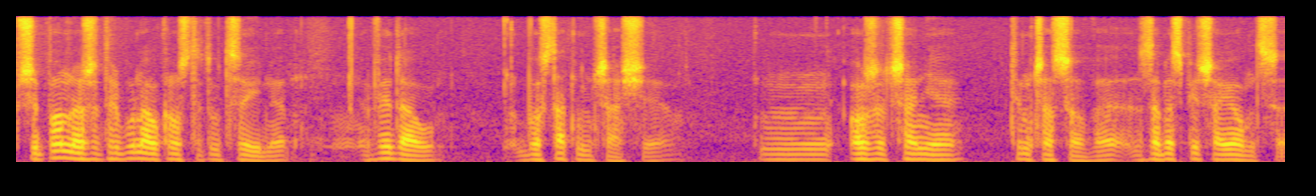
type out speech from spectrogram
Przypomnę, że Trybunał Konstytucyjny wydał w ostatnim czasie mm, orzeczenie tymczasowe zabezpieczające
